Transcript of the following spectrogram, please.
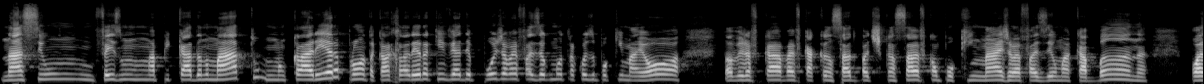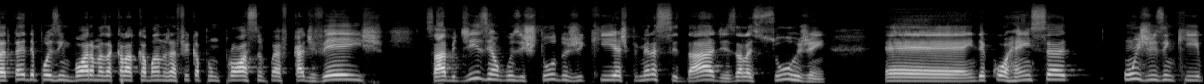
nasce um. fez uma picada no mato, uma clareira, pronto. Aquela clareira, quem vier depois já vai fazer alguma outra coisa um pouquinho maior, talvez vai ficar, vai ficar cansado para descansar, vai ficar um pouquinho mais, já vai fazer uma cabana, pode até depois ir embora, mas aquela cabana já fica para um próximo que vai ficar de vez. Sabe? Dizem alguns estudos de que as primeiras cidades elas surgem é, em decorrência. Uns dizem que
